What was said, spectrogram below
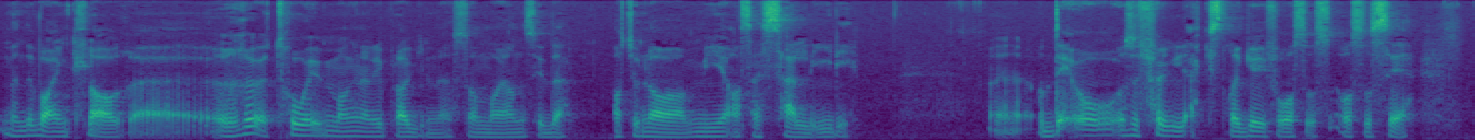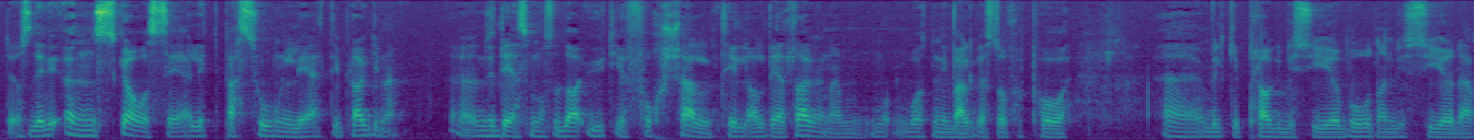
Men det var en klar eh, rød tråd i mange av de plaggene som Marianne sydde. At hun la mye av seg selv i de. Eh, og det er jo selvfølgelig ekstra gøy for oss å, å se. Det er også det vi ønsker å se, litt personlighet i plaggene. Eh, Det er det som også da utgjør forskjellen til alle deltakerne. Måten de velger stoffet på, eh, hvilke plagg de syr, hvordan de syr det.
